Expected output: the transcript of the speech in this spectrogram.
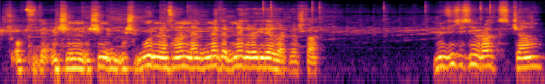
Şu 30'da. Şimdi, şimdi şu- bu bölümden sonra ne, nedir, nedir'e gideriz arkadaşlar. Müziğin sesini biraz kısacağım.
